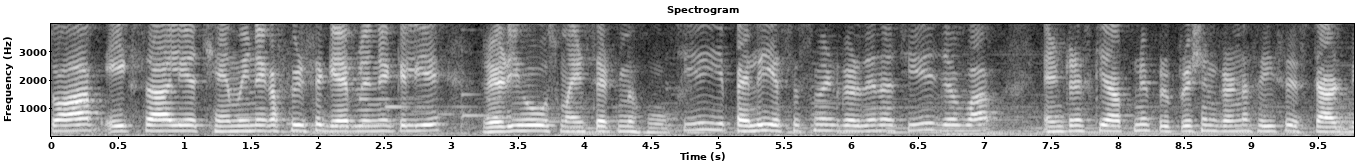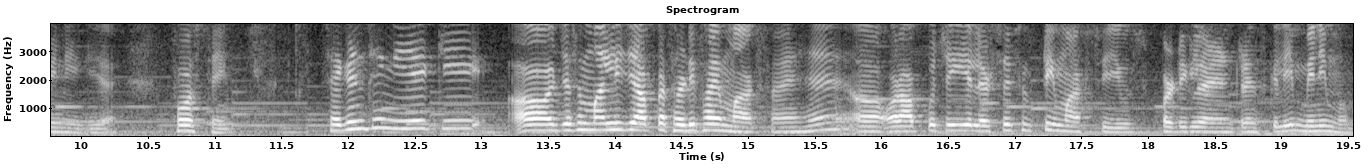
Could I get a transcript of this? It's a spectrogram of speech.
तो आप एक साल या छः महीने का फिर से गैप लेने के लिए रेडी हो, उस माइंडसेट में हो। चाहिए ये पहले ही असेसमेंट कर देना चाहिए, जब आप एंट्रेंस की आपने प्रिपरेशन करना सही से स्टार्ट भी नहीं किया है। फ़र्स्ट थिंग सेकेंड थिंग ये कि जैसे मान लीजिए आपका थर्टी फाइव मार्क्स आए हैं और आपको चाहिए लेट से फिफ्टी मार्क्स चाहिए उस पर्टिकुलर एंट्रेंस के लिए मिनिमम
